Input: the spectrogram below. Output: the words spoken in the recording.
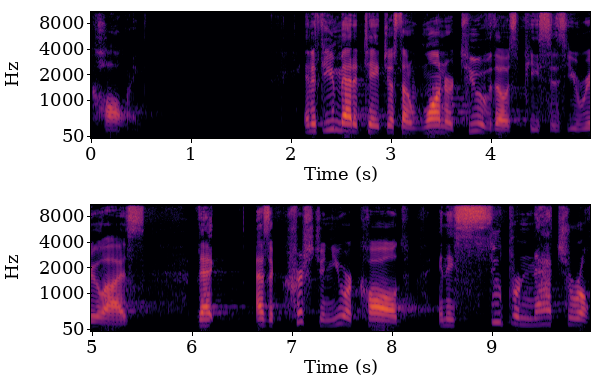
calling. And if you meditate just on one or two of those pieces, you realize that as a Christian, you are called in a supernatural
